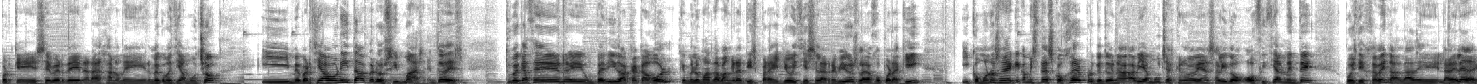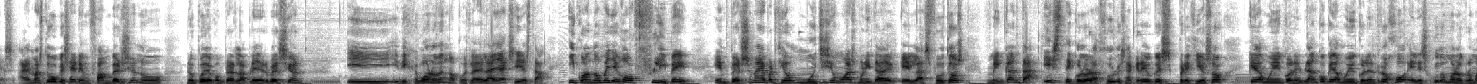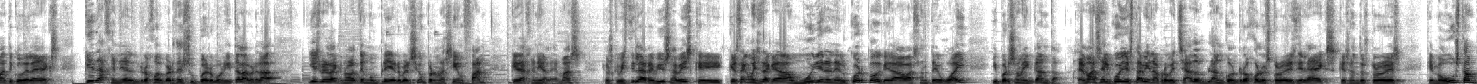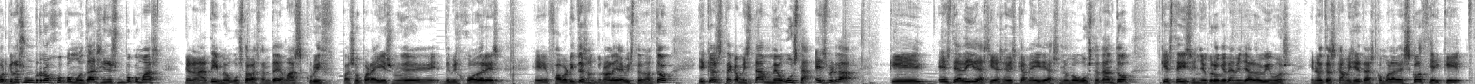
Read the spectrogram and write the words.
porque ese verde naranja no me, no me convencía mucho y me parecía bonita, pero sin más. Entonces... Tuve que hacer eh, un pedido a Cacagol, que me lo mandaban gratis para que yo hiciese la review, os la dejo por aquí. Y como no sabía qué camiseta escoger, porque todavía había muchas que no me habían salido oficialmente, pues dije, venga, la de la de Ajax. Además tuvo que ser en fan version, no, no puedo comprar la player version. Y, dije, bueno, venga, pues la del Ajax y ya está. Y cuando me llegó, flipé. En persona me pareció muchísimo más bonita que en las fotos. Me encanta este color azul, o sea, creo que es precioso. Queda muy bien con el blanco, queda muy bien con el rojo. El escudo monocromático del Ajax queda genial en rojo, me parece súper bonita, la verdad. Y es verdad que no la tengo en player version, pero aún así en fan queda genial. Además, los que visteis la review sabéis que, esta camiseta quedaba muy bien en el cuerpo, que quedaba bastante guay y por eso me encanta. Además, el cuello está bien aprovechado en blanco, en rojo, los colores del Ajax, que son dos colores que me gustan porque no es un rojo como tal, sino es un poco más granate y me gusta bastante. Además, Cruyff pasó por ahí, es uno de, mis jugadores eh, favoritos, aunque no lo haya visto tanto. Y el caso de esta camiseta me gusta, es verdad que es de Adidas y ya sabéis que a Adidas no me gusta tanto, que este diseño creo que también ya lo vimos en otras camisetas como la de Escocia y que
